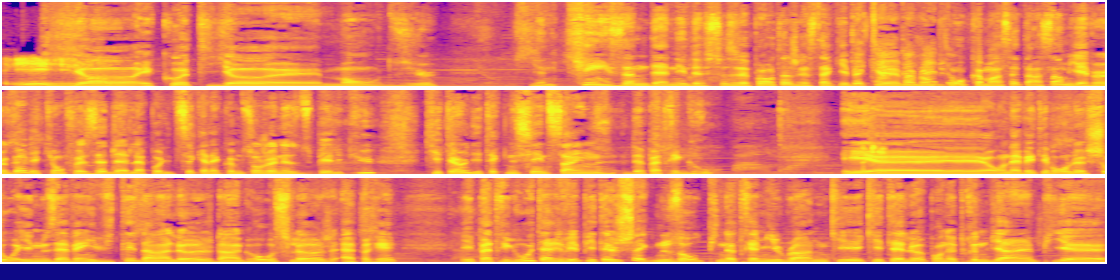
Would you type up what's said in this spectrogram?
il y a, écoute, il y a, euh, mon Dieu, il y a une quinzaine d'années de ça. Ça fait pas longtemps que je restais à Québec. Ma blonde on commençait ensemble. Il y avait un gars avec qui on faisait de la, politique à la commission jeunesse du PLQ, qui était un des techniciens de scène de Patrick Groux. Et euh, on avait été voir le show et il nous avait invités dans la loge, dans la grosse loge après. Et Patrick Gros est arrivé, puis il était juste avec nous autres, puis notre ami Ron qui, qui était là, puis on a pris une bière, puis euh,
